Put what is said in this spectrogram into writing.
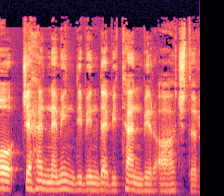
O cehennemin dibinde biten bir ağaçtır.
